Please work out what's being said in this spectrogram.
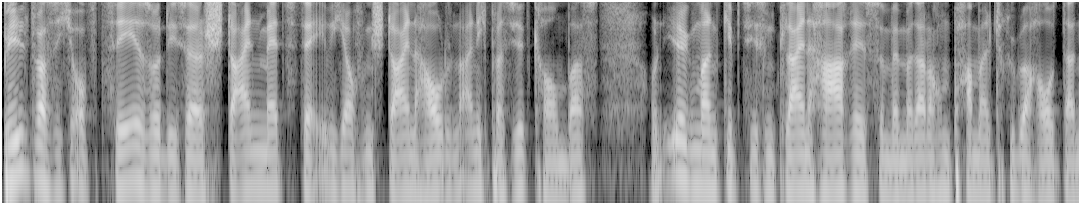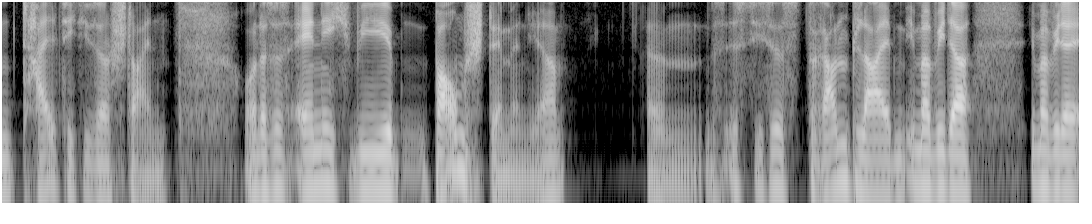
Bild, was ich oft sehe, so dieser Steinmetz, der ewig auf den Stein haut und eigentlich passiert kaum was. Und irgendwann gibt es diesen kleinen Haarriss und wenn man da noch ein paar Mal drüber haut, dann teilt sich dieser Stein. Und das ist ähnlich wie Baumstämmen, ja. Ähm, es ist dieses Dranbleiben, immer wieder, immer wieder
